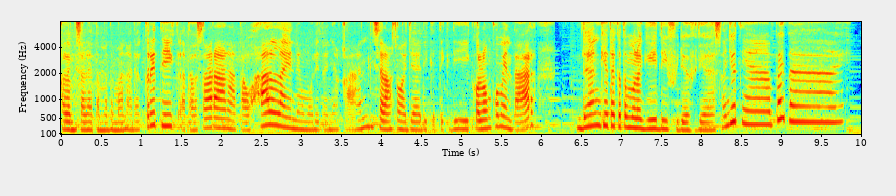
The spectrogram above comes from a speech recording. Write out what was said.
Kalau misalnya teman-teman ada kritik atau saran atau hal lain yang mau ditanyakan Bisa langsung aja diketik di kolom komentar. Dan kita ketemu lagi di video-video selanjutnya. Bye bye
